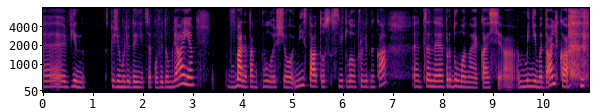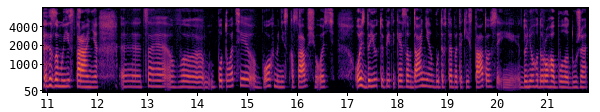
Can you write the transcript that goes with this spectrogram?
Е, він, скажімо, людині це повідомляє. В мене так було, що мій статус світлого провідника це не придумана якась е, мені медалька за мої старання. Е, Це в потоці Бог мені сказав, що ось ось даю тобі таке завдання, буде в тебе такий статус, і до нього дорога була дуже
